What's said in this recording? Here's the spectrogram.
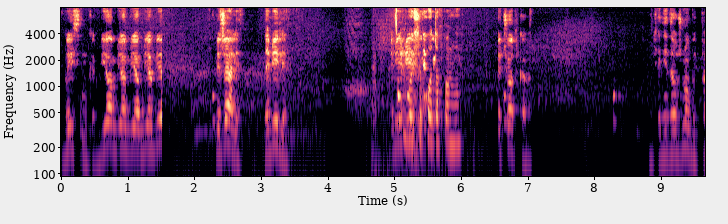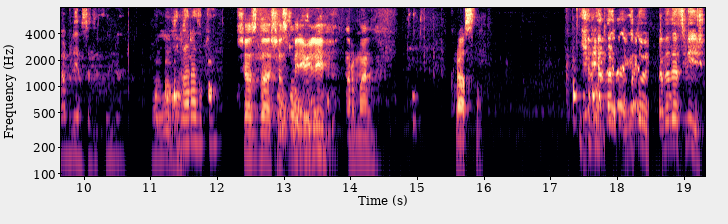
Быстренько. Бьем, бьем, бьем, бьем, бьем. Бежались. Добили. Добили, Больше ходов по мне. четко. У тебя не должно быть проблем с этой хуйней. Вон Два лужа. раза прям. Сейчас, да, сейчас перевели. Нормально. Красный. РДД готовить. РДД свич.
